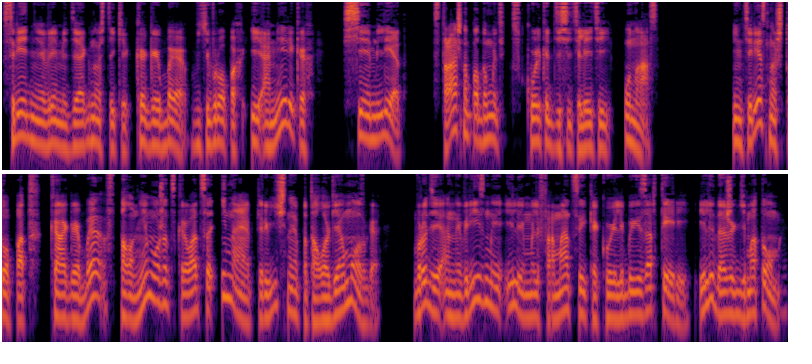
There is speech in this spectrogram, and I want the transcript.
Среднее время диагностики КГБ в Европах и Америках — 7 лет. Страшно подумать, сколько десятилетий у нас. Интересно, что под КГБ вполне может скрываться иная первичная патология мозга, вроде аневризмы или мальформации какой-либо из артерий, или даже гематомы.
